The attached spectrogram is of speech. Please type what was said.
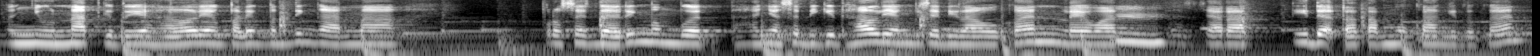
menyunat gitu ya hal yang paling penting karena proses daring membuat hanya sedikit hal yang bisa dilakukan lewat secara tidak tatap muka gitu kan.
